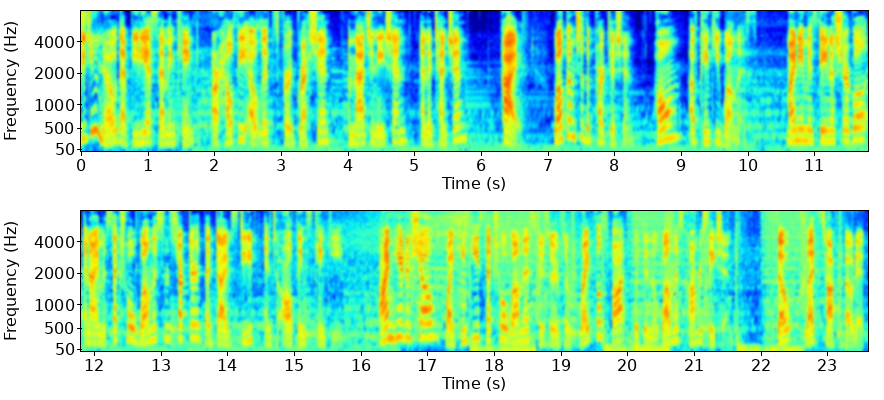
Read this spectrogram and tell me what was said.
Did you know that BDSM and kink are healthy outlets for aggression, imagination, and attention? Hi, welcome to The Partition, home of kinky wellness. My name is Dana Shergill, and I am a sexual wellness instructor that dives deep into all things kinky. I'm here to show why kinky sexual wellness deserves a rightful spot within the wellness conversation. So let's talk about it.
